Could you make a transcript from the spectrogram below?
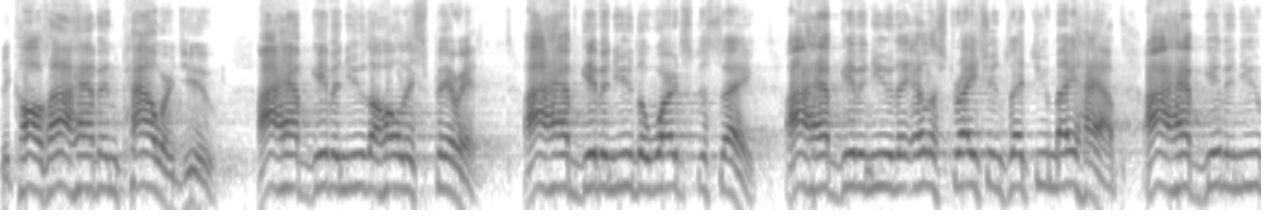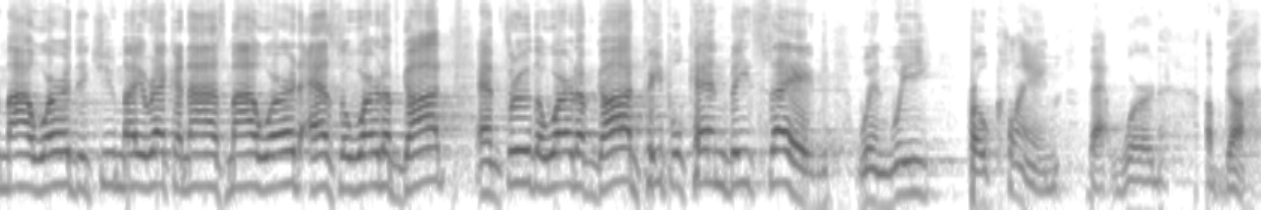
because I have empowered you. I have given you the Holy Spirit. I have given you the words to say. I have given you the illustrations that you may have. I have given you my word that you may recognize my word as the word of God. And through the word of God, people can be saved when we proclaim that word of God.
